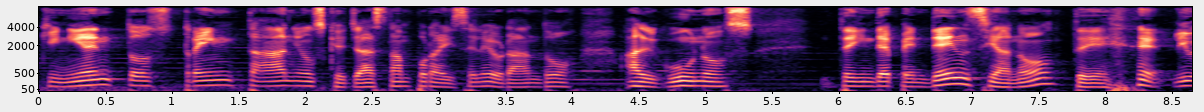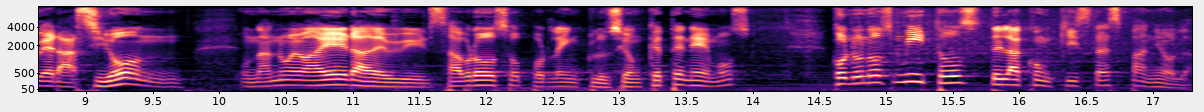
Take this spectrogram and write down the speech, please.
530 años que ya están por ahí celebrando algunos de independencia, ¿no? De liberación, una nueva era de vivir sabroso por la inclusión que tenemos, con unos mitos de la conquista española.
